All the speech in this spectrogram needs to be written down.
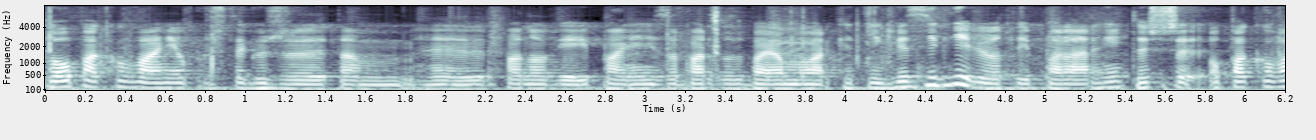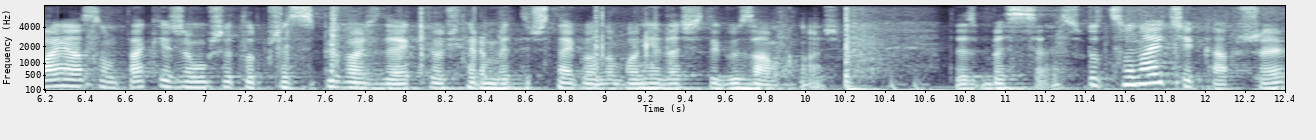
to opakowanie, oprócz tego, że tam e, panowie i panie nie za bardzo dbają o marketing, więc nikt nie wie o tej palarni, to jeszcze opakowania są takie, że muszę to przesypywać do jakiegoś hermetycznego, no bo nie da się tego zamknąć. To jest bez sensu. To co najciekawsze,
